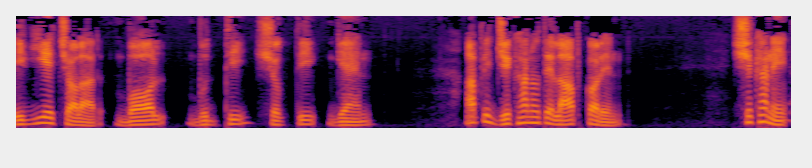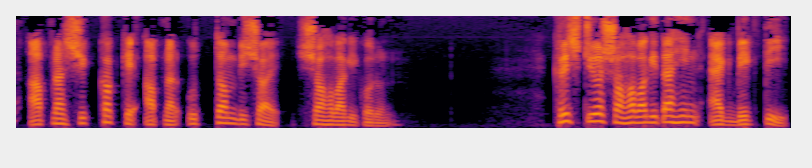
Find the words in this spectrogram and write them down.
এগিয়ে চলার বল বুদ্ধি, শক্তি, জ্ঞান। আপনি যেখান হতে লাভ করেন, সেখানে আপনার শিক্ষককে আপনার উত্তম বিষয় সহভাগী করুন। খ্রিস্টীয় সহভাগিতাহীন এক ব্যক্তি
